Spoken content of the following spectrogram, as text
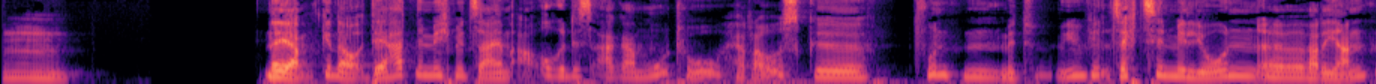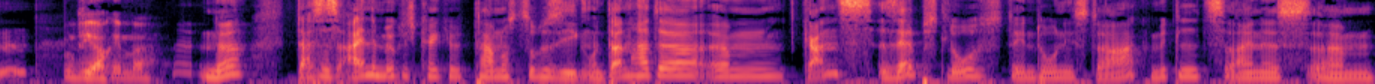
Hm. Naja, genau. Der hat nämlich mit seinem Auge des Agamotto herausgefunden, mit wie viel? 16 Millionen äh, Varianten. Wie auch immer. Ne? Dass es eine Möglichkeit gibt, Thanos zu besiegen. Und dann hat er ähm, ganz selbstlos den Tony Stark mittels seines ähm,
